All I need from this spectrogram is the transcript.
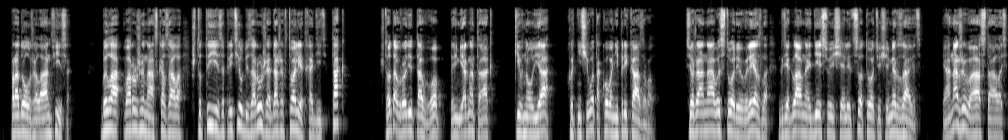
— продолжила Анфиса. «Была вооружена, сказала, что ты ей запретил без оружия даже в туалет ходить, так?» «Что-то вроде того, примерно так», — кивнул я, хоть ничего такого не приказывал. Все же она в историю влезла, где главное действующее лицо тот еще мерзавец, и она жива осталась.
